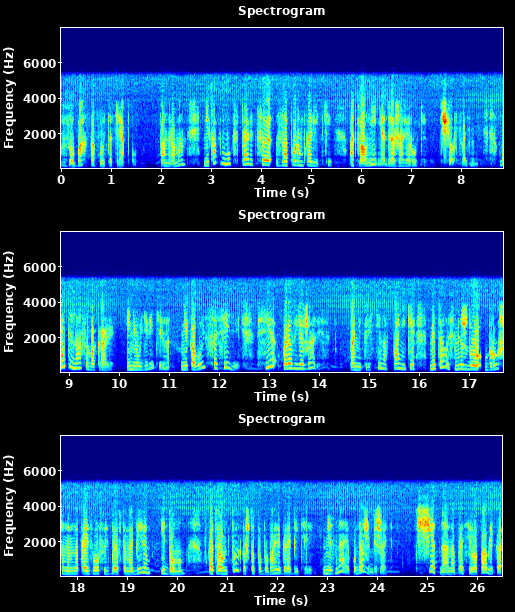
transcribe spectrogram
в зубах какую-то тряпку пан Роман никак не мог справиться с запором калитки. От волнения дрожали руки. Черт возьми, вот и нас обокрали. И неудивительно, никого из соседей. Все поразъезжались. Пани Кристина в панике металась между брошенным на произвол судьбы автомобилем и домом, в котором только что побывали грабители, не зная, куда же бежать. Тщетно она просила Павлика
